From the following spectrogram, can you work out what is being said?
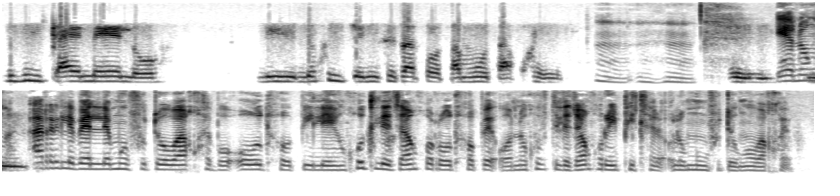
boikaelelo le le go ikemisetsa tota mo tsa kgwebo. Yaanong a re lebelele mofuto wa kgwebo o o tlhophileng go tlile jang gore o tlhophe one go tlile jang gore o iphitlhele o le mo mofutong o wa kgwebo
